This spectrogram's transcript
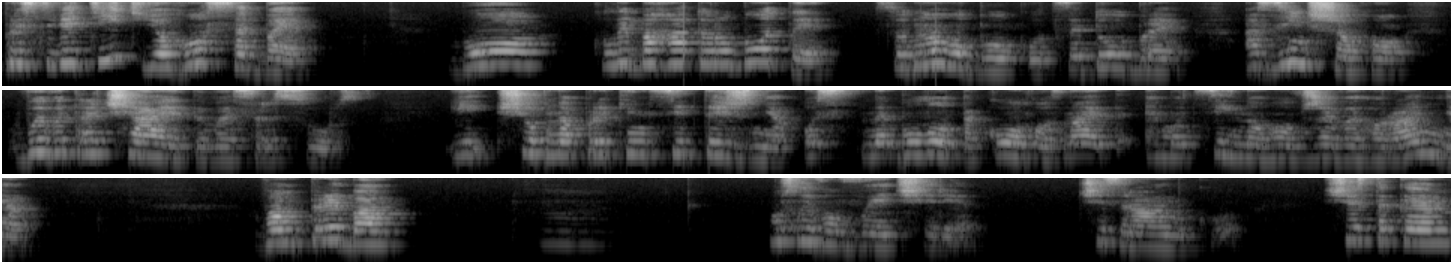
присвятіть його себе. Бо коли багато роботи, з одного боку це добре, а з іншого ви витрачаєте весь ресурс. І щоб наприкінці тижня ось не було такого, знаєте, емоційного вже вигорання, вам треба, можливо, ввечері чи зранку щось таке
